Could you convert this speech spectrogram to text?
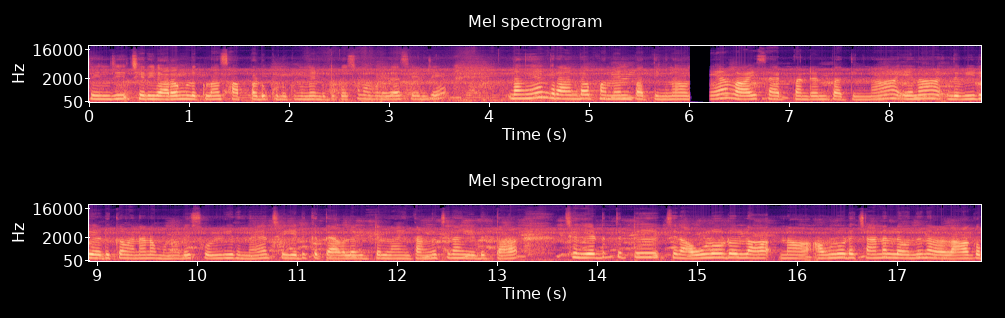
செஞ்சு சரி வரவங்களுக்குலாம் சாப்பாடு கொடுக்கணுமேன்றதுக்கோசரம் நாங்களே தான் செஞ்சோம். நாங்கள் ஏன் கிராண்டாக பண்ணேன்னு பார்த்தீங்கன்னா ஏன் வாய்ஸ் ஆட் பண்ணுறேன்னு பார்த்தீங்கன்னா ஏன்னா இந்த வீடியோ எடுக்க வேணாம் நான் முன்னாடியே சொல்லியிருந்தேன். சரி எடுக்க தேவையில்ல விட்டுடலாம். என் தங்கச்சி தான் எடுத்தா. சரி எடுத்துட்டு சரி அவளோட லா நான் அவளோட சேனலில் வந்து நான் லாகை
